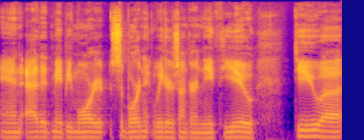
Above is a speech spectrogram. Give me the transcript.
and added maybe more subordinate leaders underneath you, do you uh,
